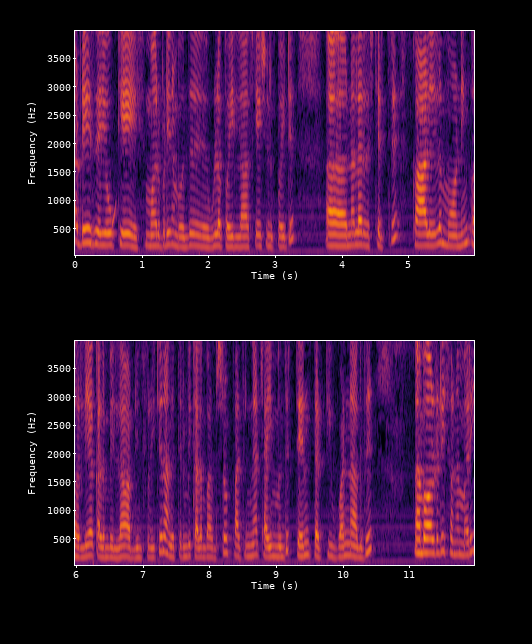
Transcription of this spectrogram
அப்படியே சரி ஓகே மறுபடியும் நம்ம வந்து உள்ளே போயிடலாம் ஸ்டேஷனுக்கு போயிட்டு நல்லா ரெஸ்ட் எடுத்துகிட்டு காலையில் மார்னிங் ஏர்லியாக கிளம்பிடலாம் அப்படின்னு சொல்லிட்டு நாங்கள் திரும்பி கிளம்ப ஆரம்பிச்சிட்டோம். பார்த்தீங்கன்னா டைம் வந்து டென் தேர்ட்டி ஒன் ஆகுது. நம்ம ஆல்ரெடி சொன்ன மாதிரி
